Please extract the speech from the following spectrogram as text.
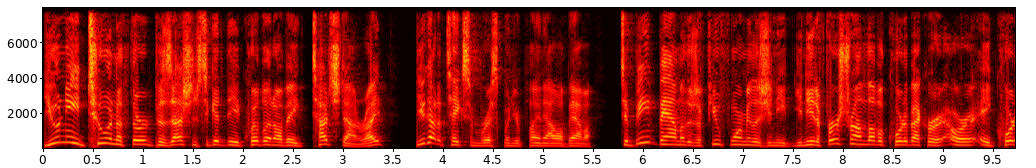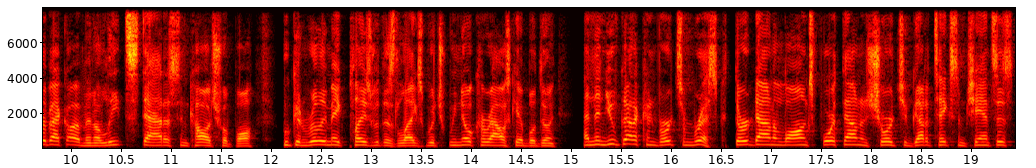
You need two and a third possessions to get the equivalent of a touchdown, right? You got to take some risk when you're playing Alabama. To beat Bama, there's a few formulas you need. You need a first round level quarterback or, or a quarterback of an elite status in college football who can really make plays with his legs, which we know Corral is capable of doing. And then you've got to convert some risk. Third down and longs, fourth down and shorts. You've got to take some chances.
